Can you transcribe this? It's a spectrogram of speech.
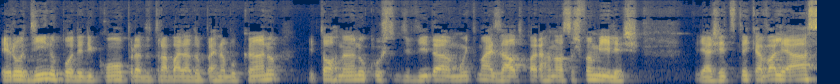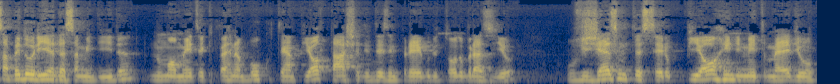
erodindo o poder de compra do trabalhador pernambucano e tornando o custo de vida muito mais alto para as nossas famílias. E a gente tem que avaliar a sabedoria dessa medida, no momento em que Pernambuco tem a pior taxa de desemprego de todo o Brasil, o 23º pior rendimento médio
